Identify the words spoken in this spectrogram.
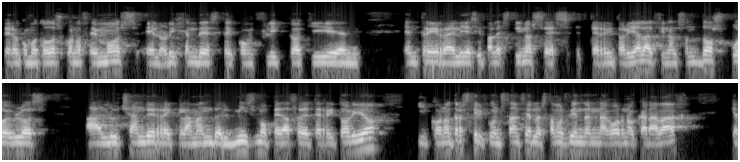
pero como todos conocemos, el origen de este conflicto aquí entre israelíes y palestinos es territorial. Al final son dos pueblos ah, luchando y reclamando el mismo pedazo de territorio y con otras circunstancias, lo estamos viendo en Nagorno-Karabaj, que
